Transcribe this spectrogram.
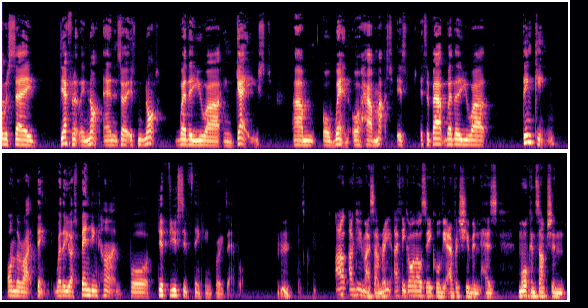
would say definitely not. And so it's not whether you are engaged um, or when or how much. It's it's about whether you are thinking on the right thing, whether you are spending time for diffusive thinking, for example. Hmm. I'll, I'll give you my summary. I think all else equal, the average human has more consumption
